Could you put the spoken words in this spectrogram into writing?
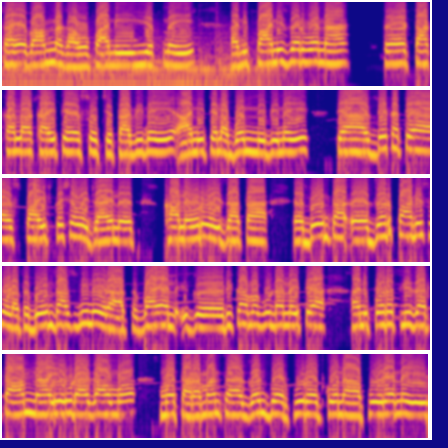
साहेब आमना गाव पाणी येत नाही. आणि पाणी जर ना तर टाकाला काही ते स्वच्छता बी नाही आणि त्याला बंद बी नाही. त्या देखा त्या पाईप कशा वय जायला खाल्यावर वय जाता. दोन तास जर पाणी सोडा तर दोन तास बी नाही राहत. बाया रिकामा गुंडाला त्या आणि परतली जाता. आमना एवढा गाव मग म्हातारा माणसा गण भरपूर कोणा पोऱ्या नाहीत.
